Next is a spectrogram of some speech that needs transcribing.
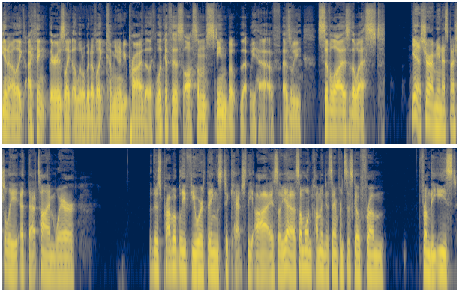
you know, like I think there is like a little bit of like community pride that like look at this awesome steamboat that we have as we civilize the West. Yeah, sure. I mean, especially at that time where there's probably fewer things to catch the eye. So yeah, someone coming to San Francisco from from the east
